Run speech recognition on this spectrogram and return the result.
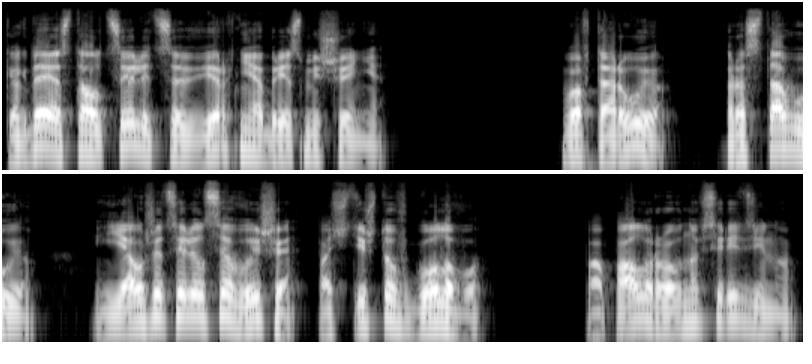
когда я стал целиться в верхний обрез мишени. Во вторую, ростовую, я уже целился выше, почти что в голову. Попал ровно в середину.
